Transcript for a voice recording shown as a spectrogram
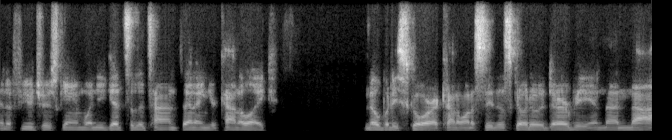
in a futures game when you get to the 10th inning, you're kind of like, nobody score. I kind of want to see this go to a derby, and then nah.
